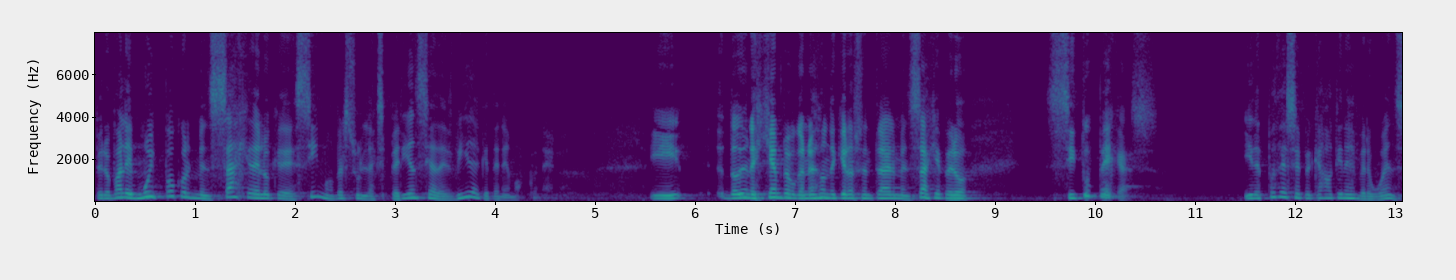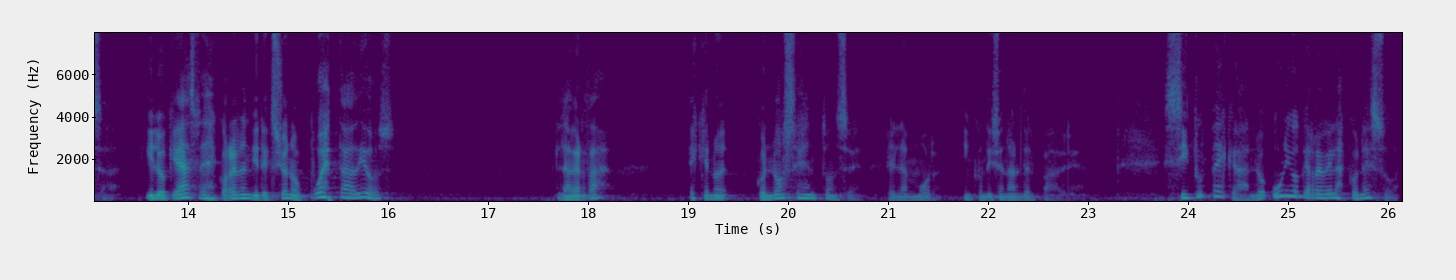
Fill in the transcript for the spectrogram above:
Pero vale muy poco el mensaje de lo que decimos versus la experiencia de vida que tenemos con Él. Y doy un ejemplo porque no es donde quiero centrar el mensaje, pero si tú pecas y después de ese pecado tienes vergüenza y lo que haces es correr en dirección opuesta a Dios, la verdad es que no conoces entonces el amor incondicional del Padre. Si tú pecas, lo único que revelas con eso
